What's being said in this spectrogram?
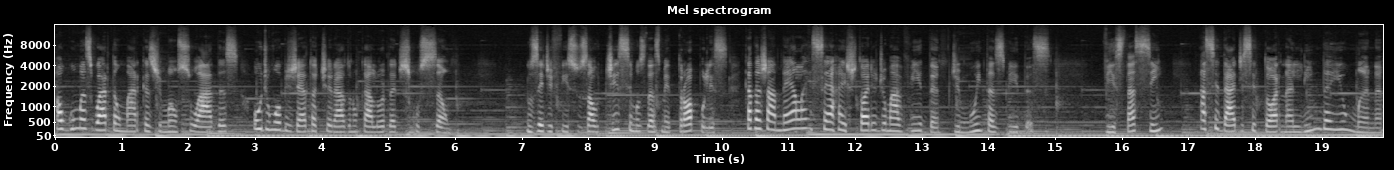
Algumas guardam marcas de mãos suadas ou de um objeto atirado no calor da discussão. Nos edifícios altíssimos das metrópoles, cada janela encerra a história de uma vida, de muitas vidas. Vista assim, a cidade se torna linda e humana.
